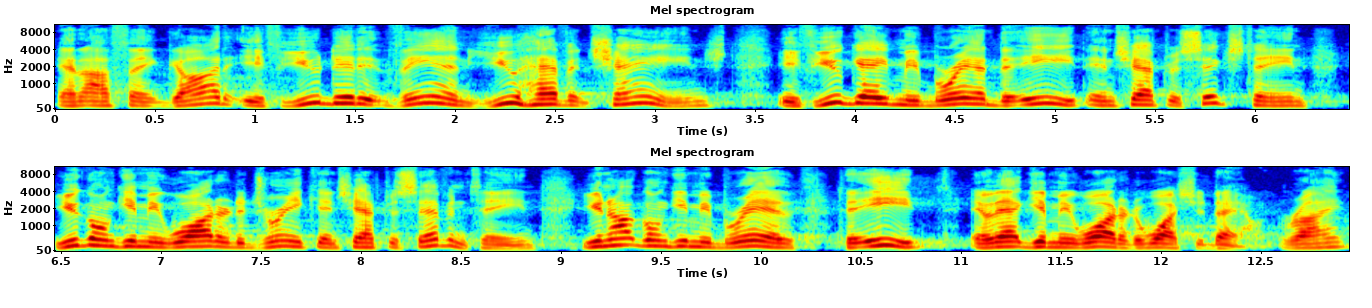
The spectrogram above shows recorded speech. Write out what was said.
and I think, God, if you did it then, you haven't changed. If you gave me bread to eat in chapter 16, you're going to give me water to drink in chapter 17. You're not going to give me bread to eat and without giving me water to wash it down, right?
